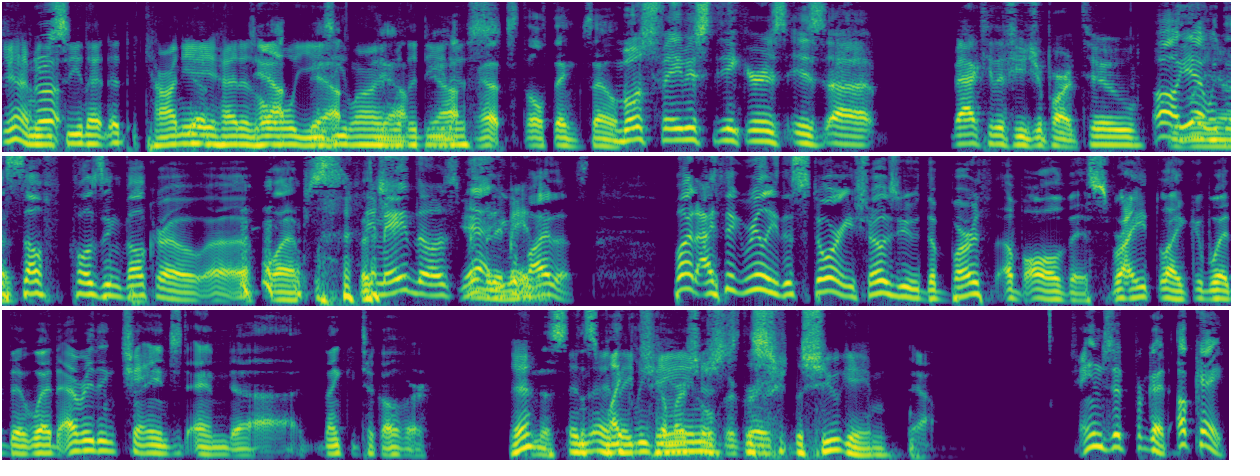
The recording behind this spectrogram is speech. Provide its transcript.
yeah. I mean, you see that that Kanye had his Yeah, whole Yeezy yeah, line yeah, with Adidas. Yeah, it's still a thing. So, Most famous sneakers is uh Back to the Future Part Two. oh yeah, with know, the self-closing Velcro uh, flaps. they made those. Yeah, you can buy them. those. But I think really this story shows you the birth of all of this, right? Like when the, when everything changed and uh, Nike took over. Yeah, And the- the and, Spike they Lee commercials changed are the, great. sh- the shoe game. Yeah. Changed it for good. Okay.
